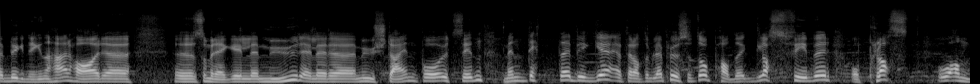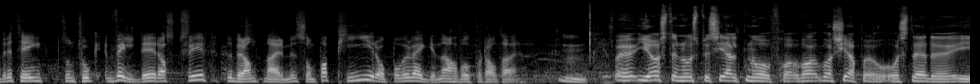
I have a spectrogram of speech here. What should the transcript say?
eh, bygningene her har eh, eh, som regel mur eller murstein på utsiden. Men dette bygget, etter at det ble pusset opp, hadde glassfiber og plast og andre ting som tok veldig raskt fyr. Det brant nærmest som papir oppover veggene, har folk fortalt her. Mm. Gjøres det noe spesielt nå? Fra, hva, hva, skjer på stedet i,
